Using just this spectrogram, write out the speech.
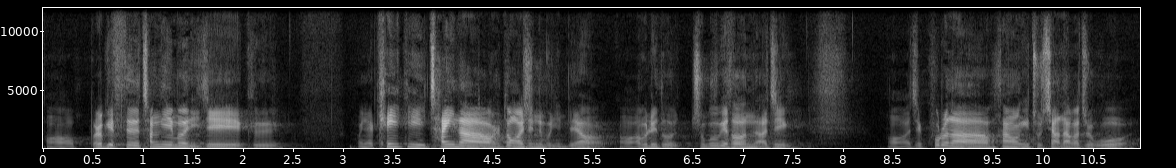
어, 벌게스 창님은 이제 그 뭐냐 KD 차이나 활동하시는 분인데요. 어, 아무래도 중국에서는 아직 어, 아직 코로나 상황이 좋지 않아가지고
